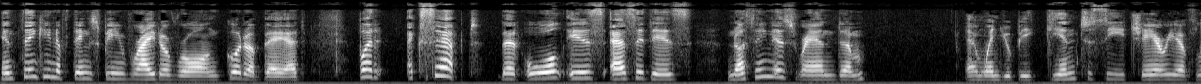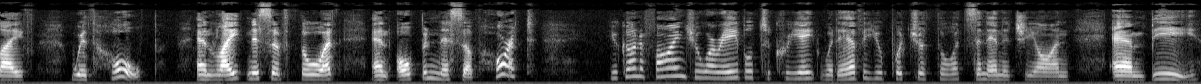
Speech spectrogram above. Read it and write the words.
in thinking of things being right or wrong, good or bad, but accept that all is as it is, nothing is random, and when you begin to see each area of life with hope and lightness of thought and openness of heart, you're going to find you are able to create whatever you put your thoughts and energy on and be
